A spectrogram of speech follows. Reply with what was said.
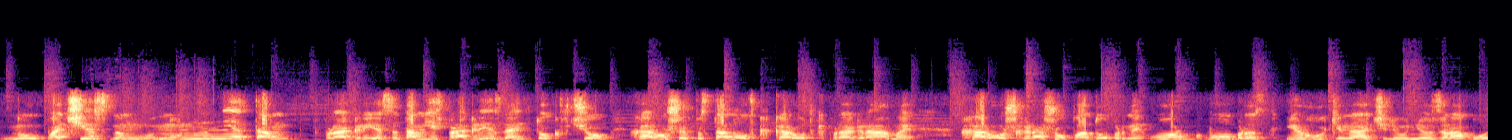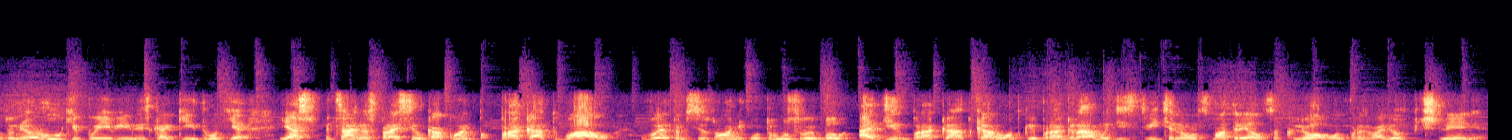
ну по-честному, ну, ну нет там прогресса. Там есть прогресс, знаете, только в чем? Хорошая постановка короткой программы, хорош, хорошо подобранный образ, и руки начали у нее заработать. У нее руки появились какие-то. Вот я, я специально спросил, какой прокат вау. В этом сезоне у Трусовой был один прокат короткой программы. Действительно, он смотрелся клево, он производил впечатление.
